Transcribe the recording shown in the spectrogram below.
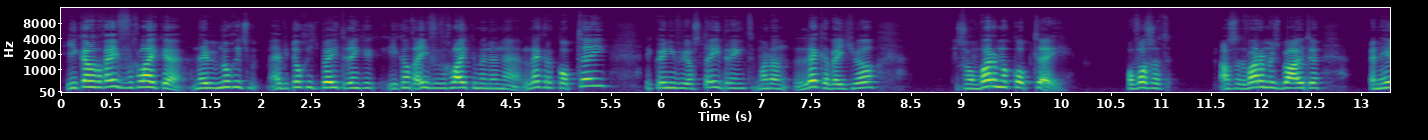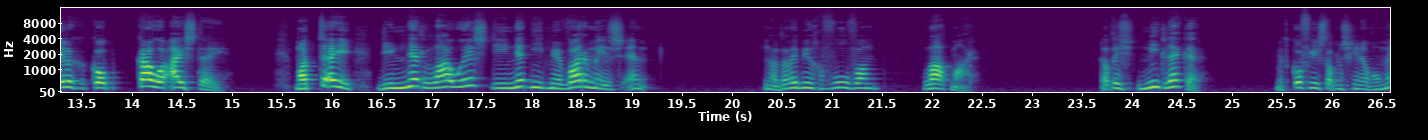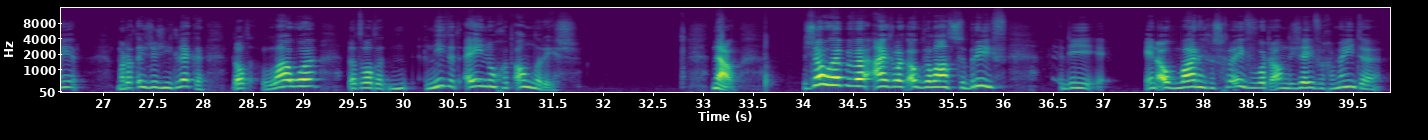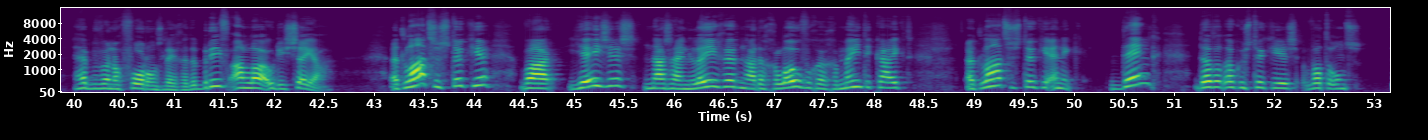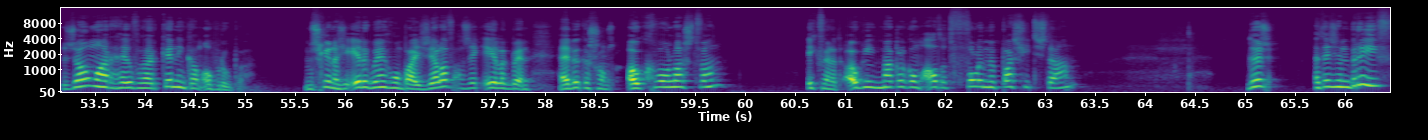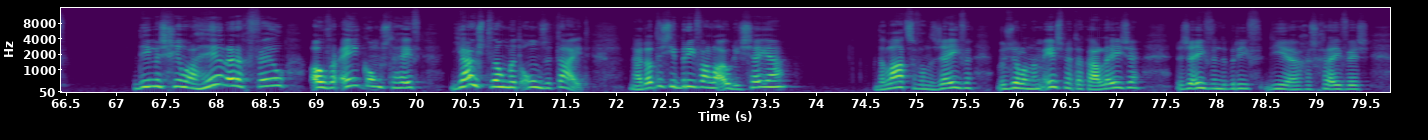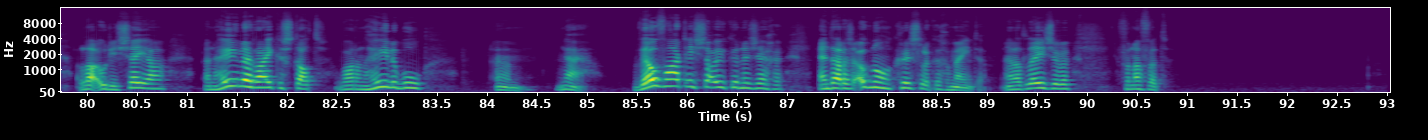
je kan het nog even vergelijken. Dan heb je nog iets, heb je nog iets beter, denk ik. Je kan het even vergelijken met een uh, lekkere kop thee. Ik weet niet of je als thee drinkt, maar dan lekker, weet je wel. Zo'n warme kop thee. Of als het, als het warm is buiten, een heerlijke kop koude ijsthee. Maar thee die net lauw is, die net niet meer warm is. En nou, dan heb je een gevoel van, laat maar. Dat is niet lekker. Met koffie is dat misschien nog wel meer. Maar dat is dus niet lekker. Dat lauwe, dat wat het niet het een nog het ander is. Nou, zo hebben we eigenlijk ook de laatste brief die in openbaring geschreven wordt aan die zeven gemeenten, hebben we nog voor ons liggen. De brief aan Laodicea. Het laatste stukje waar Jezus naar zijn leger, naar de gelovige gemeente kijkt. Het laatste stukje, en ik denk dat het ook een stukje is wat ons zomaar heel veel herkenning kan oproepen. Misschien als je eerlijk bent, gewoon bij jezelf. Als ik eerlijk ben, heb ik er soms ook gewoon last van. Ik vind het ook niet makkelijk om altijd vol in mijn passie te staan. Dus het is een brief die misschien wel heel erg veel overeenkomsten heeft, juist wel met onze tijd. Nou, dat is die brief aan Laodicea, de laatste van de zeven. We zullen hem eerst met elkaar lezen. De zevende brief die geschreven is, Laodicea, een hele rijke stad waar een heleboel um, nou ja, welvaart is, zou je kunnen zeggen. En daar is ook nog een christelijke gemeente. En dat lezen we vanaf het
